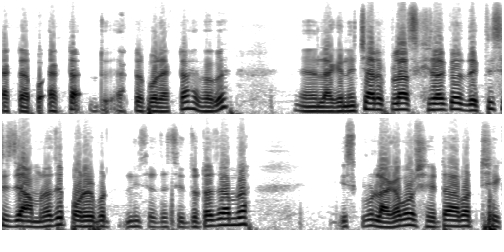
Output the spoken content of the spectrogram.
একটা একটা, একটার পর একটা এভাবে এ, লাগিয়ে নিচ্ছি আর প্লাস খেয়াল করে দেখতেছি যে আমরা যে পরের পর নিচে যে ছিদ্রটা যে আমরা স্ক্রু লাগাবো সেটা আবার ঠিক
